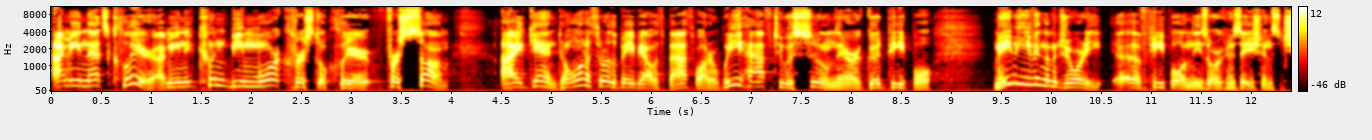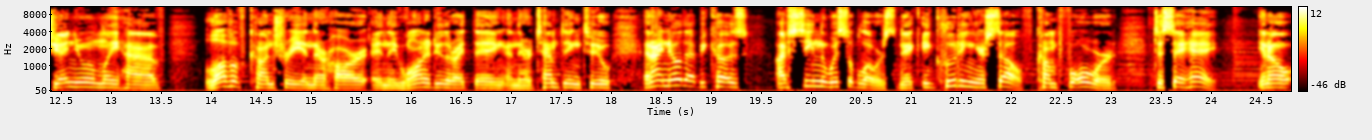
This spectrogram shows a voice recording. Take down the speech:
I mean, that's clear. I mean, it couldn't be more crystal clear for some. I, again, don't want to throw the baby out with bathwater. We have to assume there are good people, maybe even the majority of people in these organizations genuinely have love of country in their heart and they want to do the right thing and they're attempting to. And I know that because I've seen the whistleblowers, Nick, including yourself, come forward to say, hey, you know,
